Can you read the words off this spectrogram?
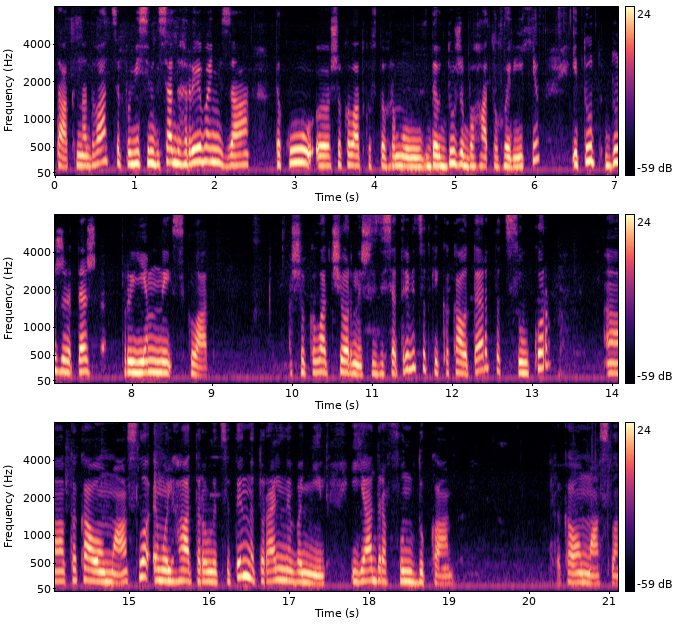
так, на два це по 80 гривень за таку е, шоколадку 100 грамову, де дуже багато горіхів. І тут дуже теж приємний склад. Шоколад чорний 63%, какао терта, цукор, какао масло, емульгатор лецитин, натуральний ваніль і ядра фундука. Какао масло.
